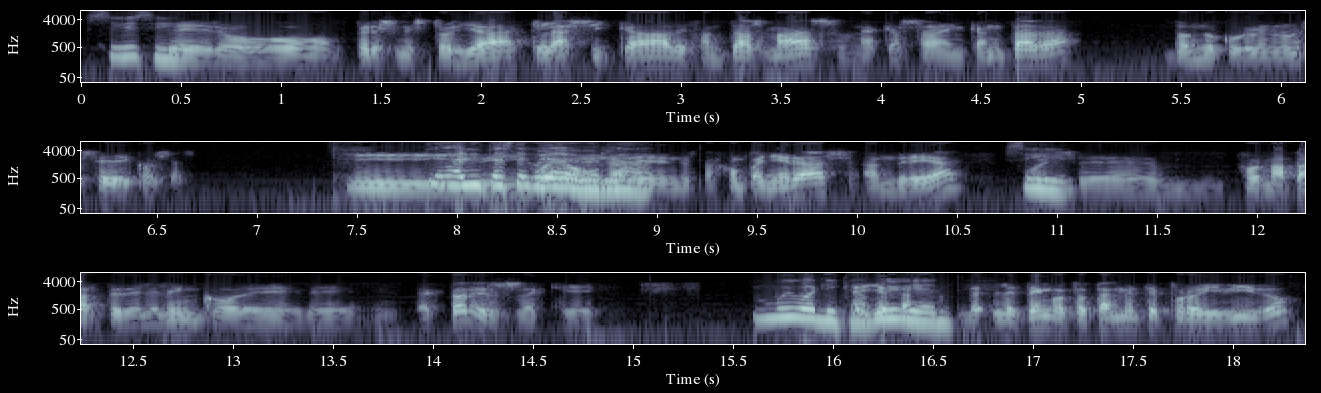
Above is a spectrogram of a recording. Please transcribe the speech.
sí, sí. Pero, pero es una historia clásica de fantasmas, una casa encantada, donde ocurren una serie de cosas. Y, Qué bueno, una de nuestras compañeras, Andrea, pues eh, forma parte del elenco de, actores, o sea que muy bonita, muy bien. Le, tengo totalmente prohibido.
